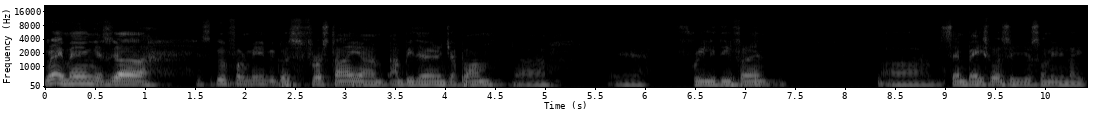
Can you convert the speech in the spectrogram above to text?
Great, man. It's uh, it's good for me because first time I'm, I'll be there in Japan. Uh, yeah, it's really different. Uh, same baseball, so just only like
